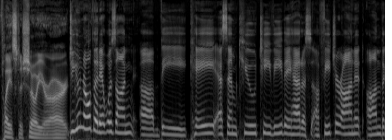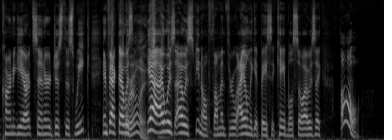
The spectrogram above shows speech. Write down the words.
place to show your art. Do you know that it was on uh, the KSMQ TV? They had a feature on it on the Carnegie Art Center just this week. In fact, I was really? yeah, I was I was you know thumbing through. I only get basic cable, so I was like, oh.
